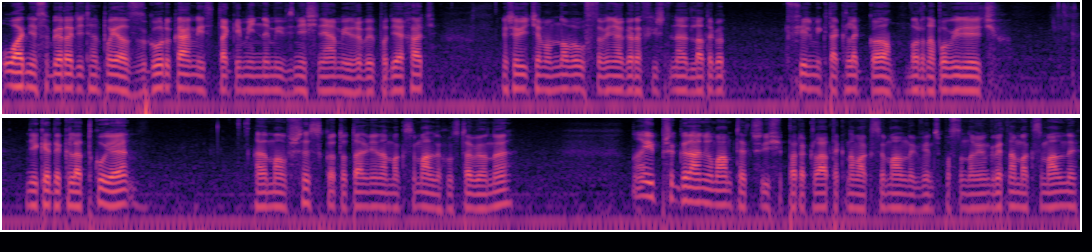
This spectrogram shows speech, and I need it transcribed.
ładnie sobie radzi ten pojazd z górkami, z takimi innymi wzniesieniami, żeby podjechać. Jeszcze widzicie, mam nowe ustawienia graficzne, dlatego filmik tak lekko, można powiedzieć, niekiedy klatkuje, ale mam wszystko totalnie na maksymalnych ustawione. No i przy graniu mam te 30 parę klatek na maksymalnych, więc postanowiłem grać na maksymalnych.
